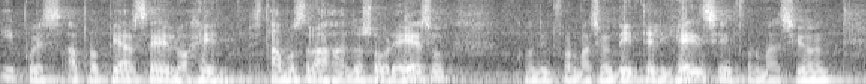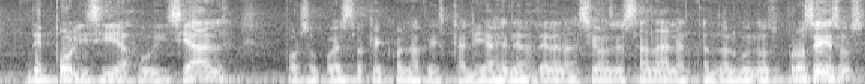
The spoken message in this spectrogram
y pues apropiarse de lo ajeno. Estamos trabajando sobre eso con información de inteligencia, información de policía judicial, por supuesto que con la Fiscalía General de la Nación se están adelantando algunos procesos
